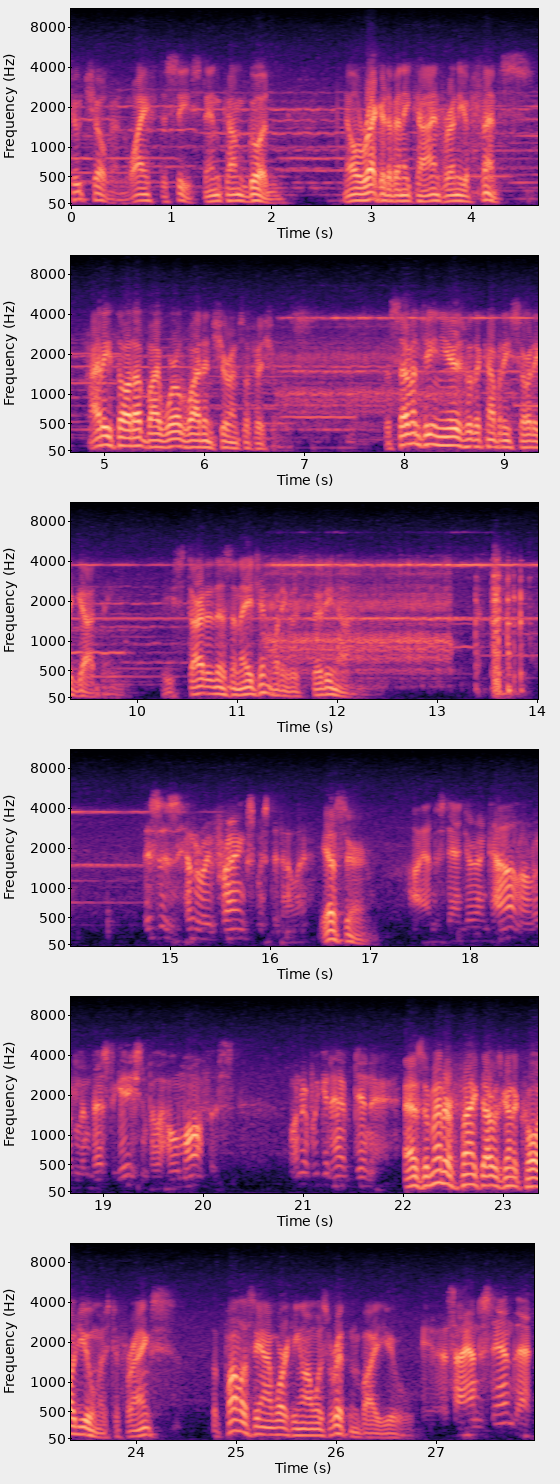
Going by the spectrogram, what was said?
two children, wife deceased, income good. No record of any kind for any offense. Highly thought of by worldwide insurance officials. The 17 years with the company sort of got me. He started as an agent when he was 39. This is Hillary Franks, Mr. Dollar. Yes, sir. I understand you're in town on a little investigation for the Home Office. Wonder if we could have dinner. As a matter of fact, I was going to call you, Mr. Franks. The policy I'm working on was written by you. Yes, I understand that.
